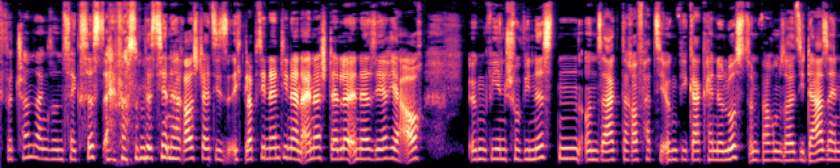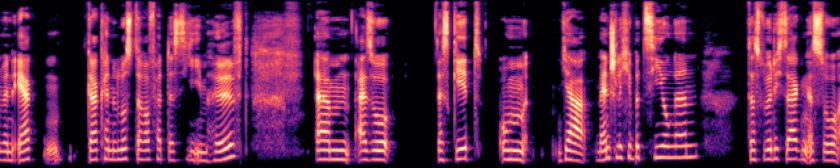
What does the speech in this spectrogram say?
ich würde schon sagen, so ein Sexist einfach so ein bisschen herausstellt. Sie, ich glaube, sie nennt ihn an einer Stelle in der Serie auch irgendwie einen Chauvinisten und sagt, darauf hat sie irgendwie gar keine Lust und warum soll sie da sein, wenn er gar keine Lust darauf hat, dass sie ihm hilft. Ähm, also es geht um ja menschliche Beziehungen. Das würde ich sagen, ist so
